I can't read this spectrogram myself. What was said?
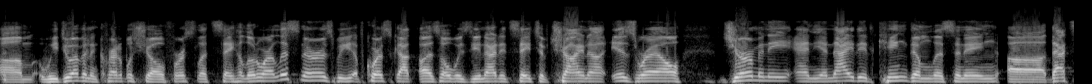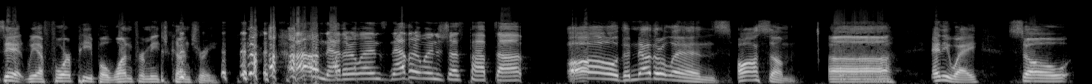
Um, we do have an incredible show. First, let's say hello to our listeners. We, of course, got, as always, the United States of China, Israel, Germany, and United Kingdom listening. Uh, that's it. We have four people, one from each country. oh, Netherlands. Netherlands just popped up. oh, the Netherlands. Awesome. Uh, anyway, so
